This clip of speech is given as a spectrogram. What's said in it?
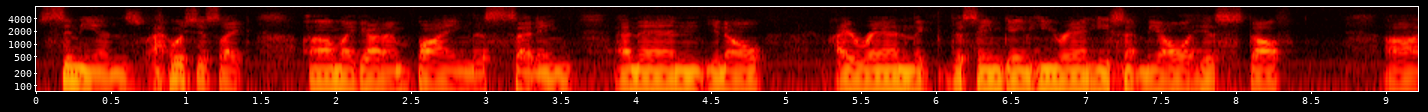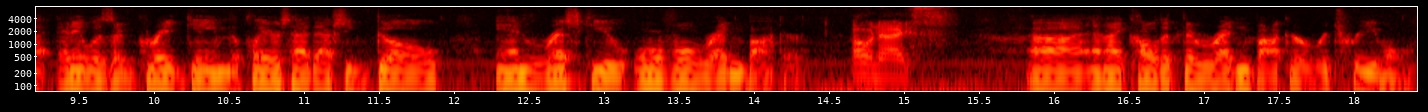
simians, I was just like, "Oh my god, I'm buying this setting!" And then you know, I ran the, the same game he ran. He sent me all of his stuff, uh, and it was a great game. The players had to actually go and rescue Orville Redenbacher, Oh, nice. uh, and I called it the Redenbacher Retrieval.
